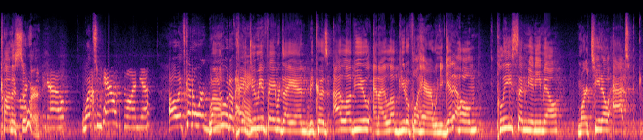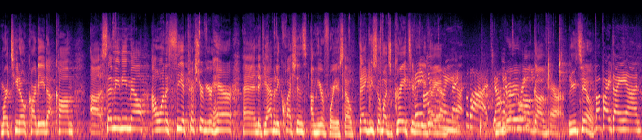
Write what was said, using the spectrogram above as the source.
connoisseur? You know, What's- I'm counting on you. Oh, it's gonna work Well, beautifully. hey, do me a favor, Diane, because I love you and I love beautiful hair. When you get it home, please send me an email, martino at martinocartier.com. Uh, send me an email. I want to see a picture of your hair, and if you have any questions, I'm here for you. So thank you so much. Great to Thank meet you, you, Diane. Diane. Thanks a lot. Y'all You're have very welcome. hair. You too. Bye-bye, Diane.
